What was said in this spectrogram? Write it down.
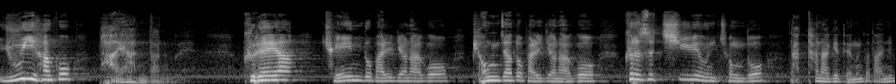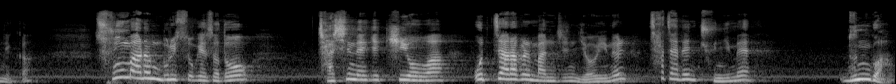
유의하고 봐야 한다는 거예요. 그래야 죄인도 발견하고 병자도 발견하고 그래서 치유의 은총도 나타나게 되는 것 아닙니까? 수많은 무리 속에서도 자신에게 기어와 옷자락을 만진 여인을 찾아낸 주님의 눈과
